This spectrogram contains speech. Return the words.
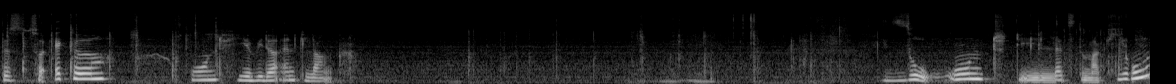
bis zur Ecke und hier wieder entlang. So, und die letzte Markierung.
